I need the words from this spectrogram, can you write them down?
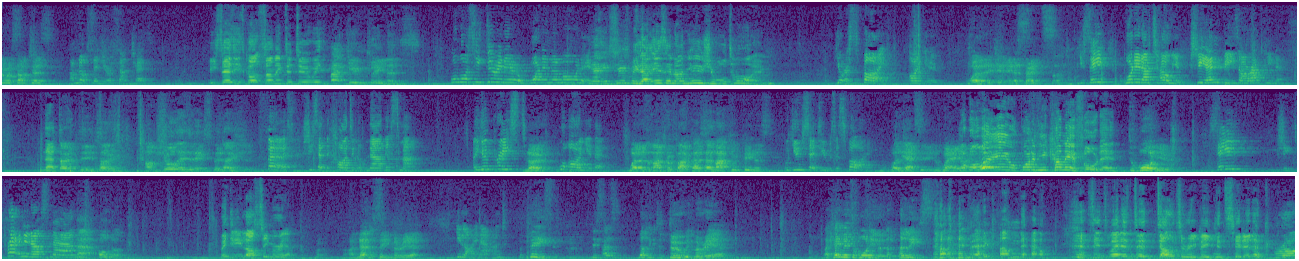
Senora Sanchez. I'm not Senora Sanchez. He says he's got something to do with vacuum cleaners. Well, what's he doing here at one in the morning? Yeah, excuse me, that is an unusual time. You're a spy, aren't you? Well, in, in a sense. You see, what did I tell you? She envies our happiness. Now, don't, dear, don't. I'm sure there's an explanation. First, she said the cardinal, now this man. Are you a priest? No. What are you then? Well, as a matter of fact, I sell vacuum cleaners. Well, you said you was a spy. Well, yes, in a way. What, what, what have you come here for then? To warn you. See? She's threatening us now. Now, hold on. When did you last see Maria? I've never seen Maria. You lying and? But please, this has nothing to do with Maria. I came here to warn you that the police. now, come now. Since when has adultery been considered a crime?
